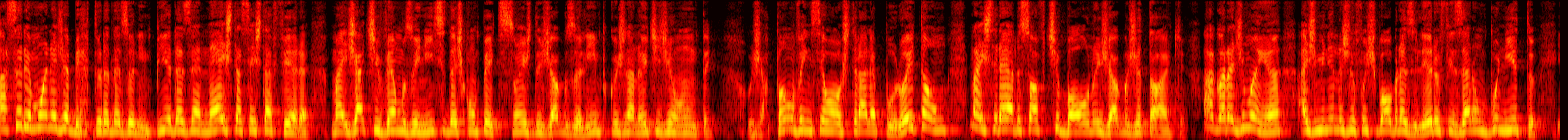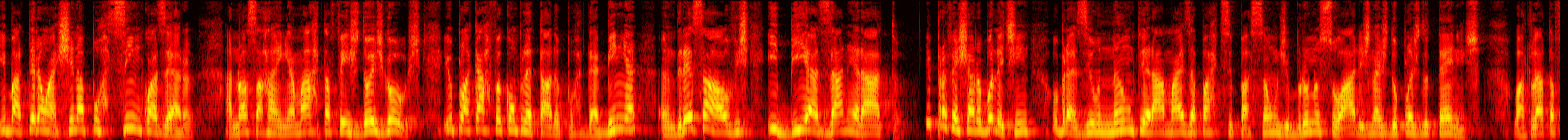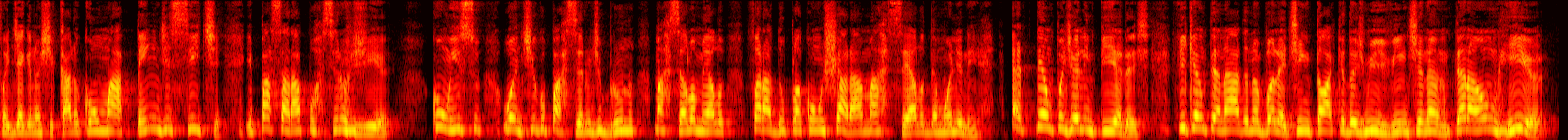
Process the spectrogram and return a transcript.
A cerimônia de abertura das Olimpíadas é nesta sexta-feira, mas já tivemos o início das competições dos Jogos Olímpicos na noite de ontem. O Japão venceu a Austrália por 8 a 1 na estreia do softball nos Jogos de Tóquio. Agora de manhã, as meninas do futebol brasileiro fizeram bonito e bateram a China por 5 a 0. A nossa rainha Marta fez dois gols e o placar foi completado por Debinha, Andressa Alves e Bia Zanerato. E para fechar o boletim, o Brasil não terá mais a participação de Bruno Soares nas duplas do tênis. O atleta foi diagnosticado com uma apendicite e passará por cirurgia. Com isso, o antigo parceiro de Bruno, Marcelo Melo, fará dupla com o xará Marcelo Demoliner. É tempo de Olimpíadas. Fique antenado no Boletim Toque 2020 na Antena 1 Rio.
